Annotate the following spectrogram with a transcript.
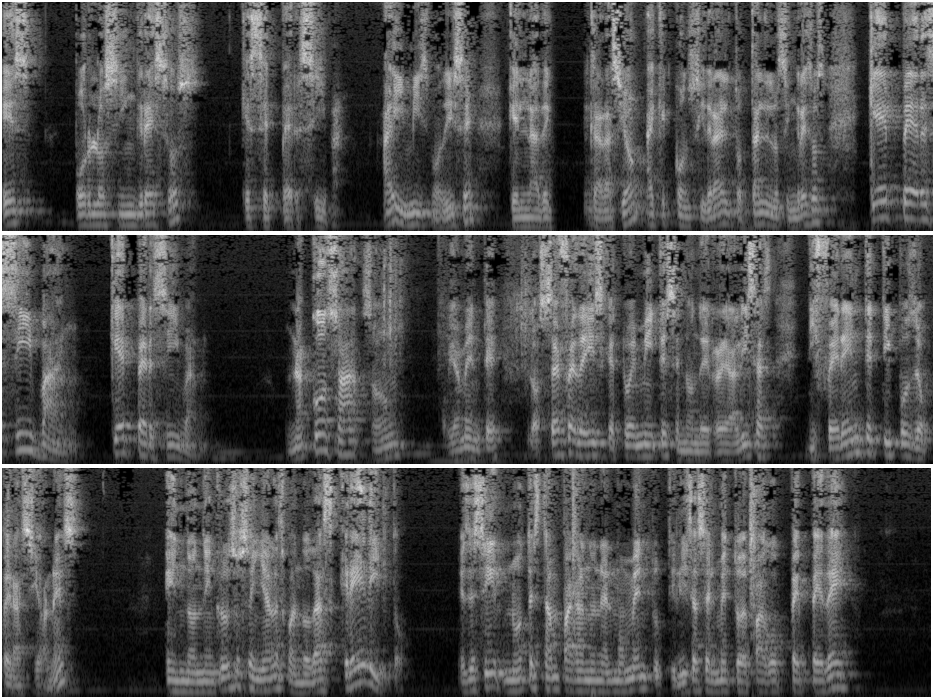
Es por los ingresos que se perciban. Ahí mismo dice que en la declaración hay que considerar el total de los ingresos que perciban, que perciban. Una cosa son obviamente, los CFDIs que tú emites en donde realizas diferentes tipos de operaciones, en donde incluso señalas cuando das crédito. Es decir, no te están pagando en el momento, utilizas el método de pago PPD,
